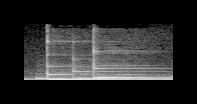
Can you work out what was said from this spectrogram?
Bye.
